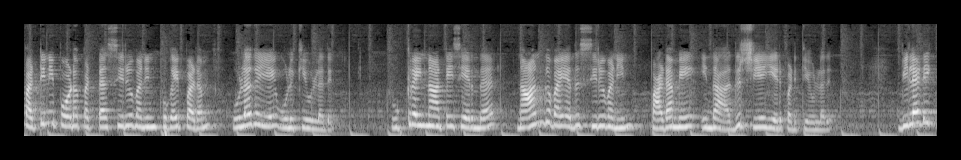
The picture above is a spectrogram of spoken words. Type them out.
பட்டினி போடப்பட்ட சிறுவனின் புகைப்படம் உலகையே உலுக்கியுள்ளது. உக்ரைன் நாட்டை சேர்ந்த நான்கு வயது சிறுவனின் படமே இந்த அதிர்ச்சியை ஏற்படுத்தியுள்ளது. விலடிக்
